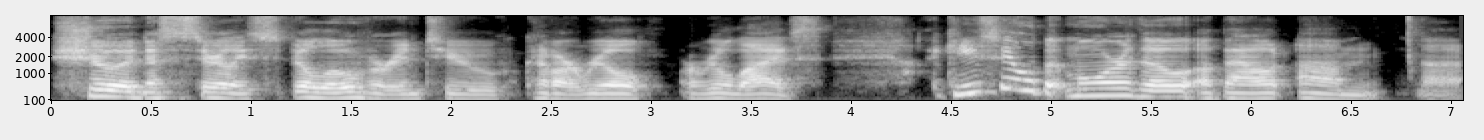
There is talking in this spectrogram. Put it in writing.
should necessarily spill over into kind of our real our real lives. Can you say a little bit more though about um, uh,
